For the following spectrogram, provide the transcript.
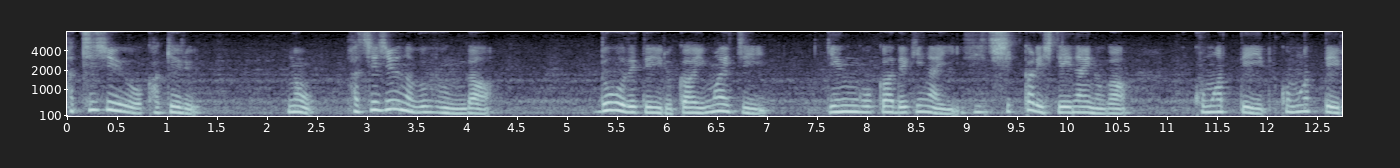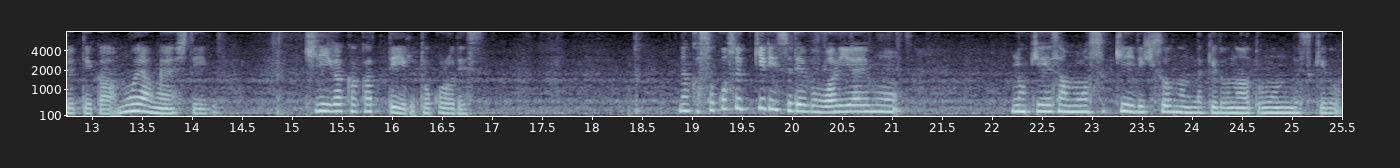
80をかけるの80の部分がどう出ているかいまいち言語化できないしっかりしていないのが困っている困っているっていうかモヤモヤしている。霧がかかっているところです。なんかそこすっきりすれば割合もの計算もすっきりできそうなんだけどなと思うんですけど。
